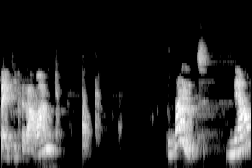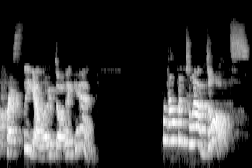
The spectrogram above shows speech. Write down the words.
Thank you for that one. Great. Now press the yellow dot again. What happened to our dots?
